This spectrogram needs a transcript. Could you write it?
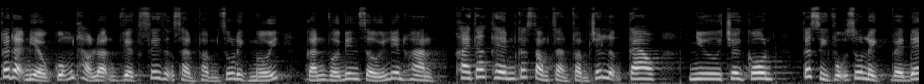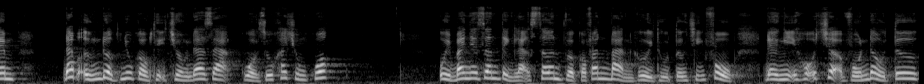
Các đại biểu cũng thảo luận việc xây dựng sản phẩm du lịch mới gắn với biên giới liên hoàn, khai thác thêm các dòng sản phẩm chất lượng cao như chơi gôn, các dịch vụ du lịch về đêm đáp ứng được nhu cầu thị trường đa dạng của du khách Trung Quốc. Ủy ban nhân dân tỉnh Lạng Sơn vừa có văn bản gửi Thủ tướng Chính phủ đề nghị hỗ trợ vốn đầu tư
